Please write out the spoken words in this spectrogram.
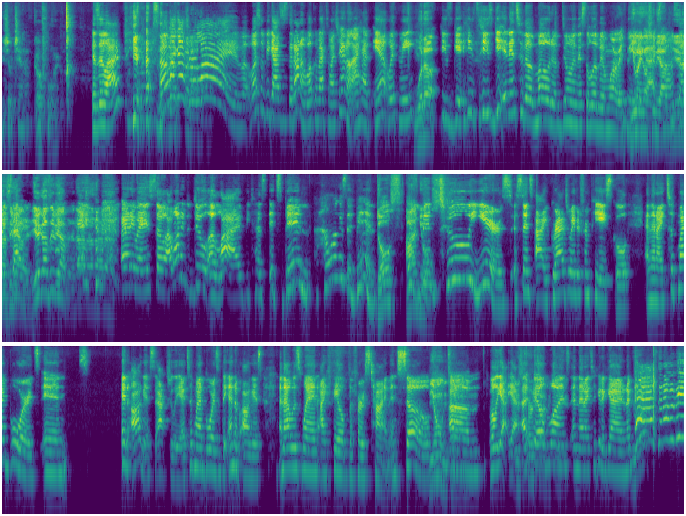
It's your channel. Go for it. Is it live? Yes. Oh my gosh, we're live! What's up, you guys? It's Sedona. Welcome back to my channel. I have Ant with me. What up? He's get he's he's getting into the mode of doing this a little bit more with me. You ain't gonna guys, see me so out I'm. You so ain't gonna see me out excited. there. You ain't gonna see me out. No, no, no, no. Anyway, so I wanted to do a live because it's been how long has it been? Dos años. It's been two years since I graduated from PA school, and then I took my boards in in August. Actually, I took my boards at the end of August, and that was when I failed the first time. And so, The only time. um, well, yeah, yeah, I failed once, and then I took it again, and I passed, right. and I'm a!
